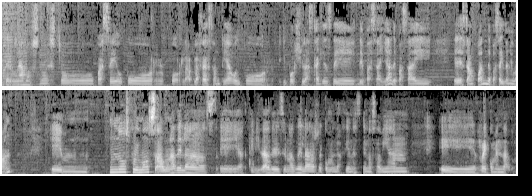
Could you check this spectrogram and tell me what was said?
Terminamos nuestro paseo por, por, la Plaza de Santiago y por, y por las calles de, de Pasaya, de Pasay de San Juan, de Pasay Don Iván, em, nos fuimos a una de las eh, actividades y una de las recomendaciones que nos habían eh, recomendado,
